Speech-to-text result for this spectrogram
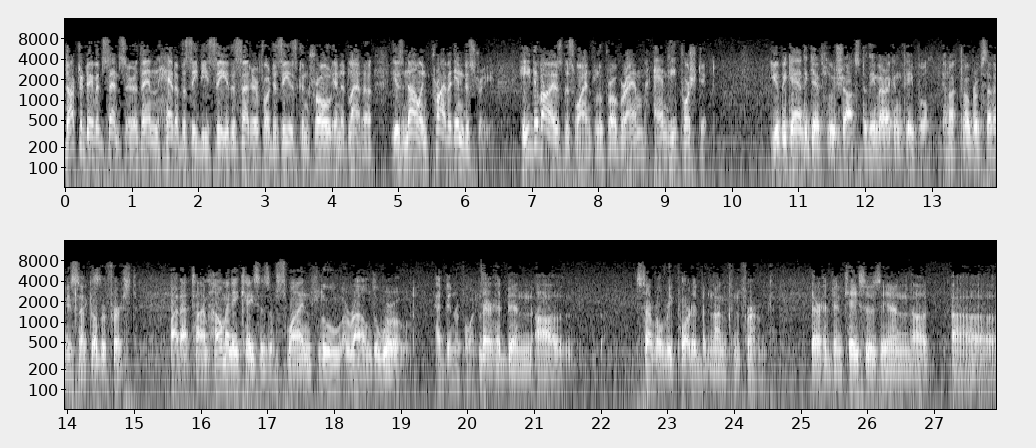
Dr. David Sencer, then head of the CDC, the Center for Disease Control in Atlanta, is now in private industry. He devised the swine flu program, and he pushed it. You began to give flu shots to the American people in October of 76. October 1st. By that time, how many cases of swine flu around the world had been reported? There had been uh, several reported, but none confirmed. There had been cases in uh, uh,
